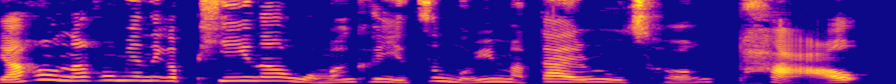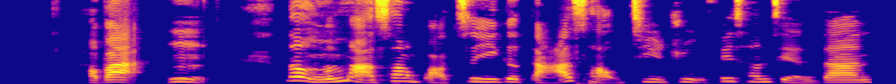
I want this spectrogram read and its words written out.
然后呢，后面那个 P 呢，我们可以字母密码代入成跑，好吧？嗯，那我们马上把这一个打扫记住，非常简单。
